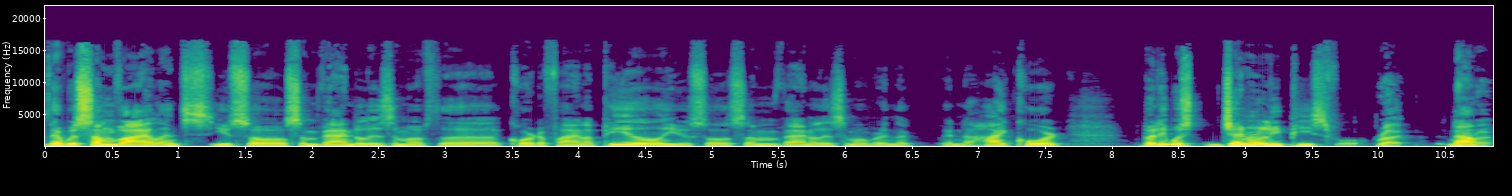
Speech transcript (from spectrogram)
there was some violence. You saw some vandalism of the Court of Final Appeal. You saw some vandalism over in the in the High Court, but it was generally peaceful. Right. Now, Right.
